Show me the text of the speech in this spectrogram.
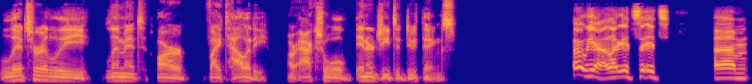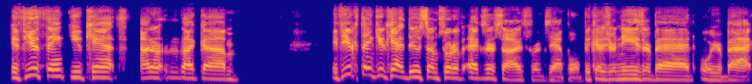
literally limit our vitality, our actual energy to do things. oh yeah like it's it's um if you think you can't i don't like um if you think you can't do some sort of exercise, for example, because your knees are bad or your back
